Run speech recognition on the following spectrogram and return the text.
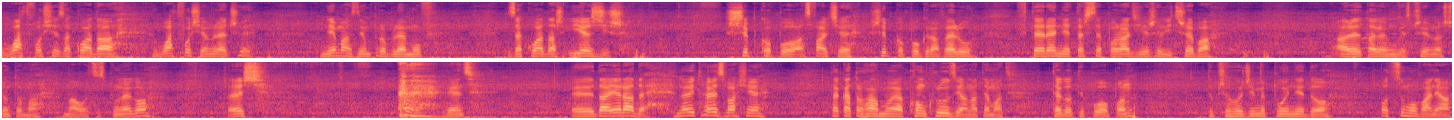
Łatwo się zakłada, łatwo się mleczy, nie ma z nią problemów. Zakładasz i jeździsz. Szybko po asfalcie, szybko po gravelu. W terenie też se poradzi, jeżeli trzeba. Ale tak jak mówię, z przyjemnością to ma mało co wspólnego. Cześć. Więc yy, daję radę. No i to jest właśnie taka trochę moja konkluzja na temat tego typu opon. Tu przechodzimy płynnie do podsumowania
